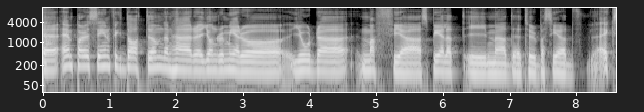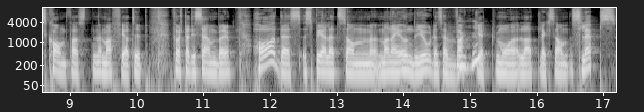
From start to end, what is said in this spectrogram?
eh, Empire Sin fick datum. Den här John Romero-gjorda maffiaspelet i med turbaserad X-com fast med maffia typ. Första december. Hades, spelet som man är i underjorden, så här mm -hmm. vackert målat liksom, släpps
